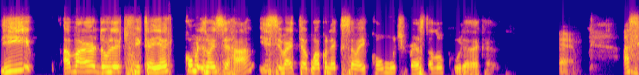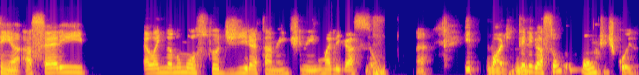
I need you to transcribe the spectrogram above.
E a maior dúvida que fica aí é como eles vão encerrar e se vai ter alguma conexão aí com o multiverso da loucura, né, cara? Assim, a, a série ela ainda não mostrou diretamente nenhuma ligação, né? E pode Uhum. ter ligação com um monte de coisa.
